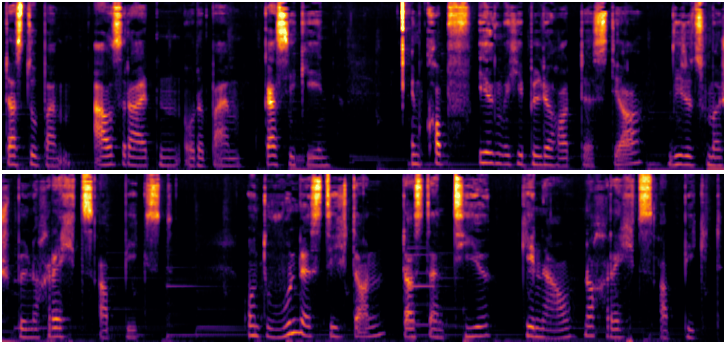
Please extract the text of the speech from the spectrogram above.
dass du beim Ausreiten oder beim Gassi gehen im Kopf irgendwelche Bilder hattest, ja, wie du zum Beispiel nach rechts abbiegst. Und du wunderst dich dann, dass dein Tier genau nach rechts abbiegt.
